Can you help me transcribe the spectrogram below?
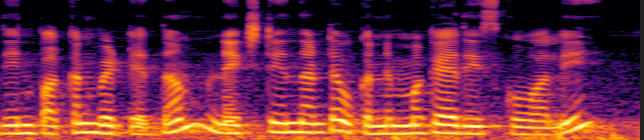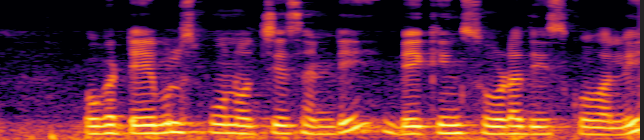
దీని పక్కన పెట్టేద్దాం. నెక్స్ట్ ఏంటంటే ఒక నిమ్మకాయ తీసుకోవాలి. ఒక టేబుల్ స్పూన్ వచ్చేసండి. బేకింగ్ సోడా తీసుకోవాలి.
